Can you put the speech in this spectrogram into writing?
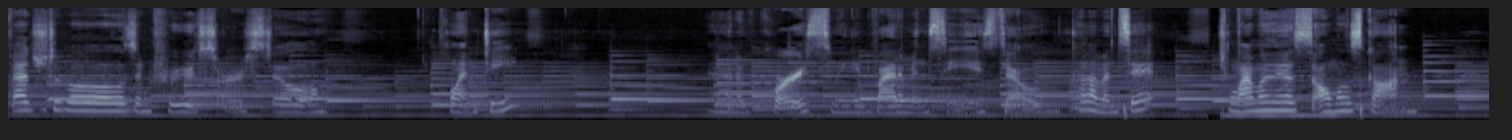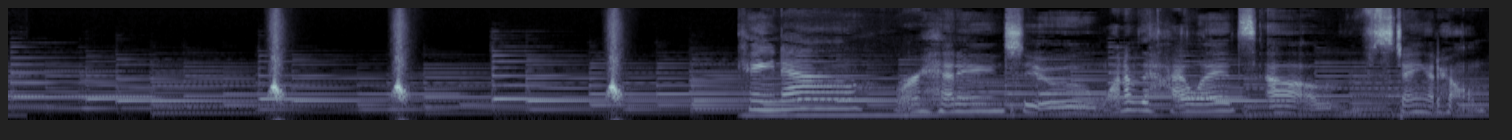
vegetables and fruits are still plenty. And of course, we need vitamin C, so calamansi lemon is almost gone. Okay, now we're heading to one of the highlights of staying at home.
